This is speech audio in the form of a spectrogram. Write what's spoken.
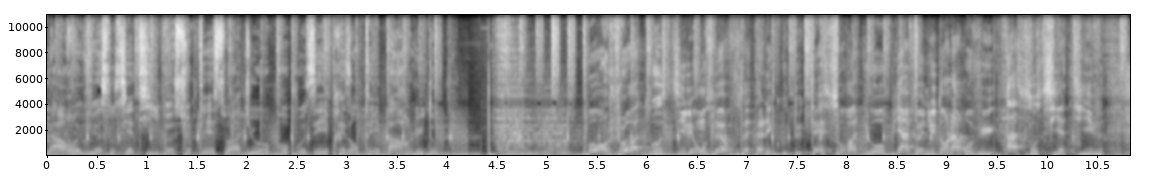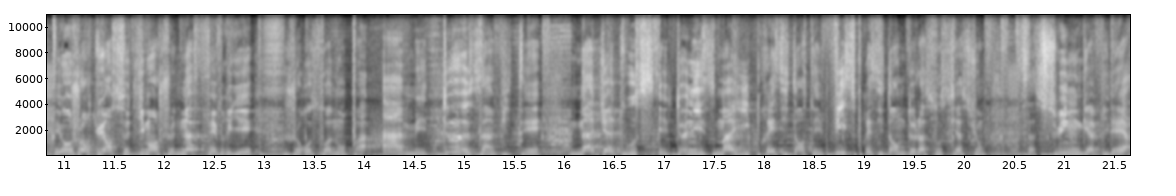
La revue associative sur TSO Radio, proposée et présentée par Ludo. Bonjour à tous, il est 11h, vous êtes à l'écoute de TSO Radio, bienvenue dans la revue associative. Et aujourd'hui, en ce dimanche 9 février, je reçois non pas un mais deux invités, Nadia Douce et Denise Maï, présidente et vice-présidente de l'association Ça Swing à Villers,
